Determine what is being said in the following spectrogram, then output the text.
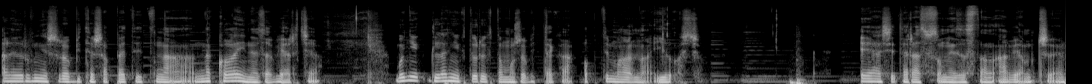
ale również robi też apetyt na, na kolejne zawiercie. Bo nie, dla niektórych to może być taka optymalna ilość. Ja się teraz w sumie zastanawiam, czy,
